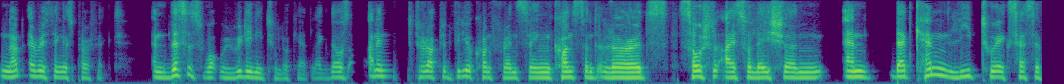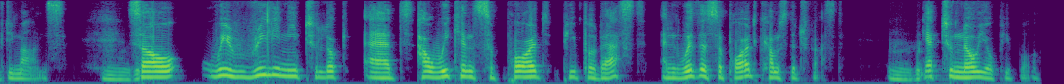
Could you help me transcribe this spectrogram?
not everything is perfect. And this is what we really need to look at like those uninterrupted video conferencing, constant alerts, social isolation, and that can lead to excessive demands. Mm-hmm. So we really need to look at how we can support people best. And with the support comes the trust. Mm-hmm. Get to know your people,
